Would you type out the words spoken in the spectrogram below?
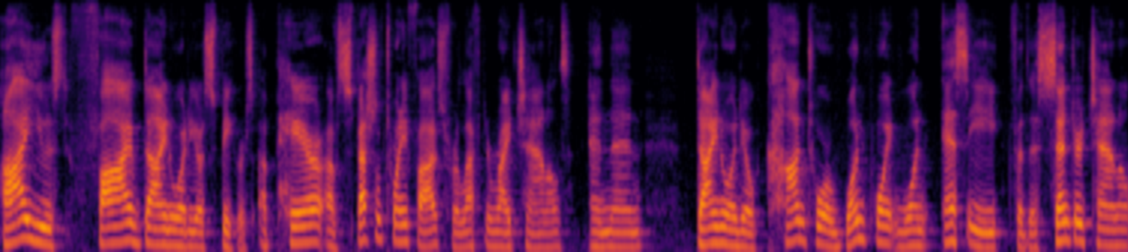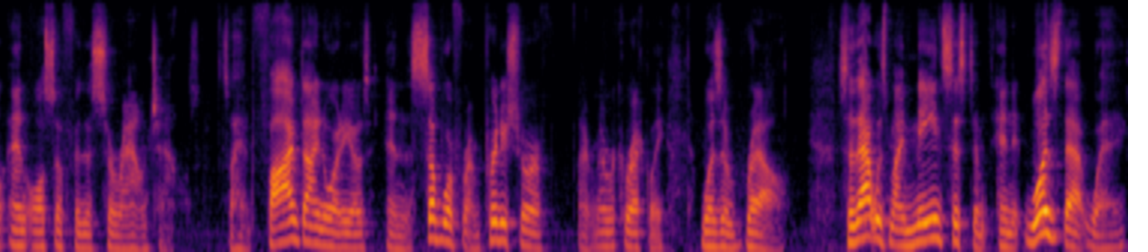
I used five Dynaudio speakers, a pair of special 25s for left and right channels, and then Dynaudio Contour 1.1 SE for the center channel and also for the surround channels. So I had five Dynaudios, and the subwoofer, I'm pretty sure, if I remember correctly, was a REL. So that was my main system, and it was that way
